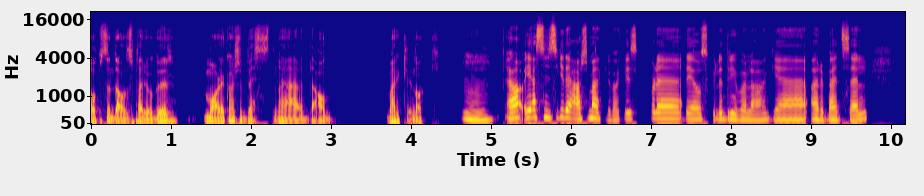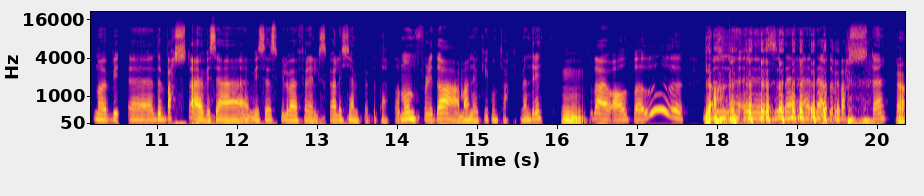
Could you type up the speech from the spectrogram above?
ups and downs-perioder. Maler kanskje best når jeg er down. Merkelig nok. Mm. Ja, jeg syns ikke det er så merkelig, faktisk. For det, det å skulle drive og lage arbeid selv når vi, eh, Det verste er jo hvis jeg, hvis jeg skulle være forelska eller kjempebetatt av noen, Fordi da er man jo ikke i kontakt med en dritt. Mm. Så da er jo alt bare uh, Ja. men, eh, Så det, det er jo det verste. Ja.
